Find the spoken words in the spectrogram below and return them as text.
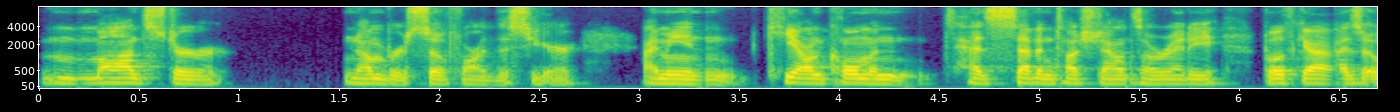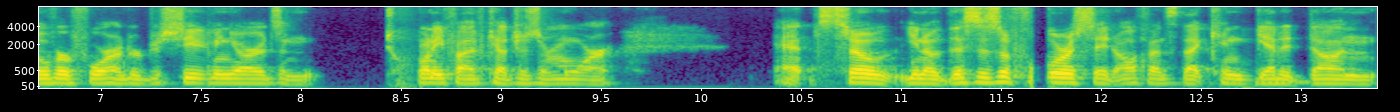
monster numbers so far this year. I mean, Keon Coleman has seven touchdowns already, both guys over 400 receiving yards and 25 catches or more. And so, you know, this is a Florida State offense that can get it done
